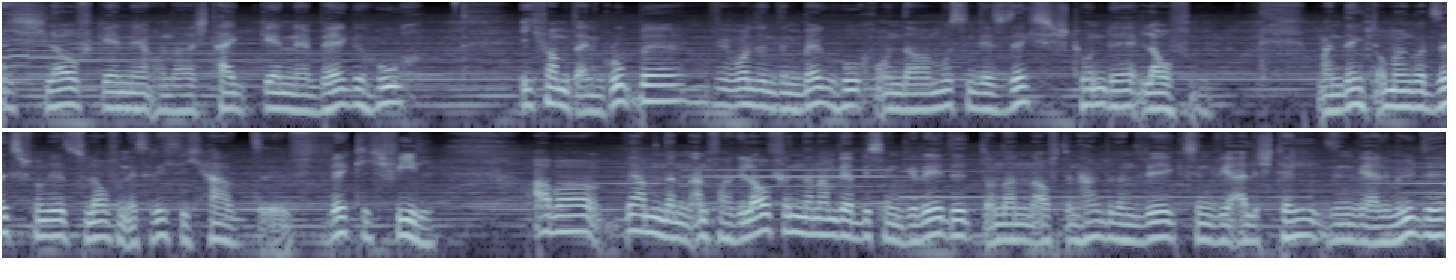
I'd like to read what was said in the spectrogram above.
Ich laufe gerne oder steige gerne Berge hoch. Ich war mit einer Gruppe, wir wollten den Berg hoch und da mussten wir sechs Stunden laufen. Man denkt, oh mein Gott, sechs Stunden zu laufen ist richtig hart, wirklich viel. Aber wir haben dann einfach gelaufen, dann haben wir ein bisschen geredet und dann auf dem halben Weg sind wir alle still, sind wir alle müde.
